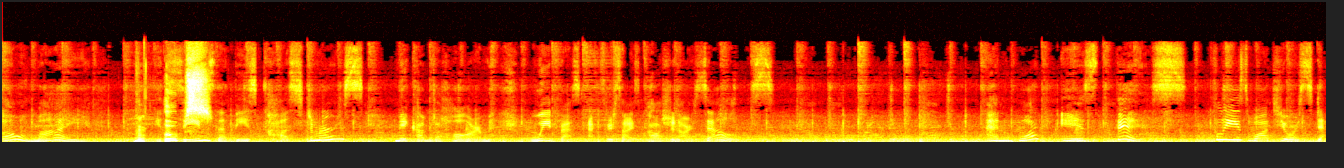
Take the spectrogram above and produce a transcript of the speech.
Oh my. Hmm, it Oops. seems that these customers may come to harm. We'd best exercise caution ourselves. And what is this? Please watch your step.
